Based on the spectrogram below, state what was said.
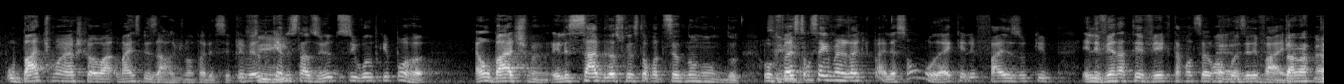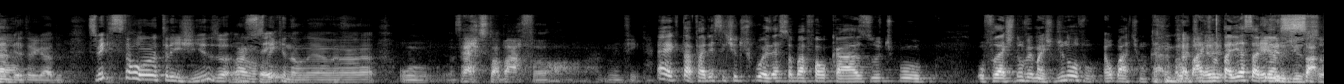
Tipo, o Batman eu acho que é o mais bizarro de não aparecer. Primeiro Sim. porque é nos Estados Unidos, segundo porque, porra, é o Batman, ele sabe das coisas que estão acontecendo no mundo. O Flash consegue imaginar que, tipo, ah, ele é só um moleque, ele faz o que. Ele vê na TV que tá acontecendo alguma É, coisa, ele vai. Dá na telha, tá ligado? Se bem que você tá rolando três dias. ah, não, se sei. bem que não, né? O exército abafa, ó, enfim. É, que tá, faria sentido, tipo, o exército abafar o caso, tipo. O Flash não vê mais. De novo, é o Batman, cara. O Batman, estaria sabendo ele disso. sa-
